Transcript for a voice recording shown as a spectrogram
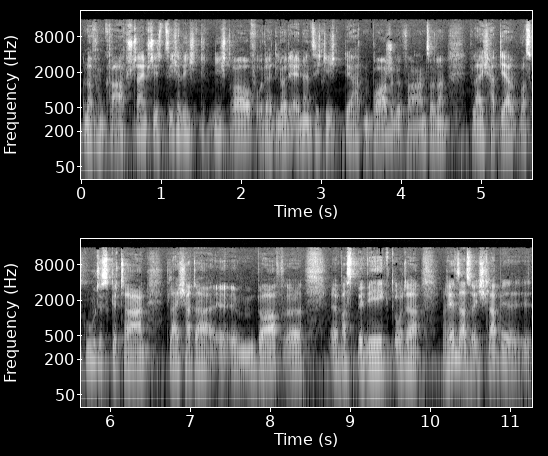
Und auf dem Grabstein steht sicherlich nicht drauf oder die Leute erinnern sich nicht, der hat einen Porsche gefahren, sondern vielleicht hat der was Gutes getan, vielleicht hat er äh, im Dorf äh, äh was bewegt oder also ich glaube,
